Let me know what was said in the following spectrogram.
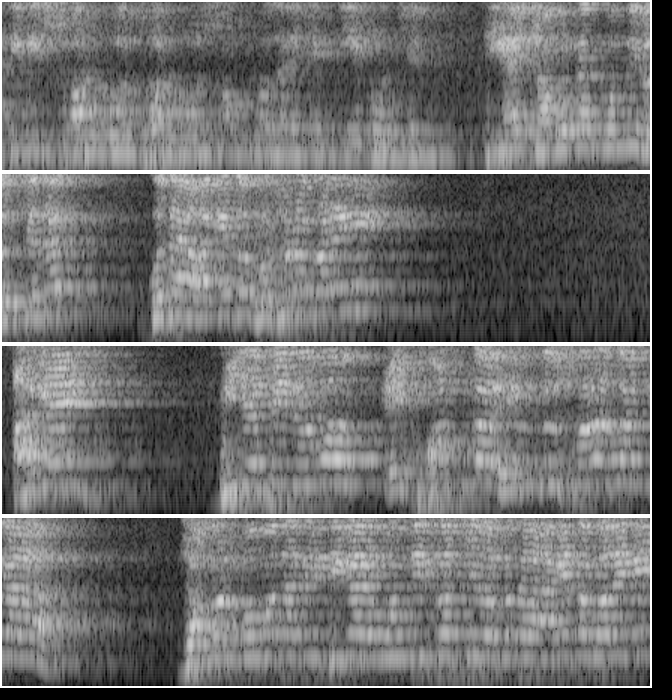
তিনি সর্বধর্ম সম্প্রদায়কে নিয়ে করছেন। দীঘায় জগন্নাথ মন্দির হচ্ছে না? কোথায়? আগে তো ঘোষণা করেনি এই ভণ্ড হিন্দু সনাতন যারা, যখন মমতা দি দীঘায় মন্দির করছিল, কোথায় আগে তো বলেনি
